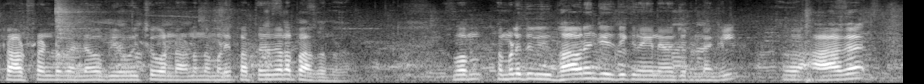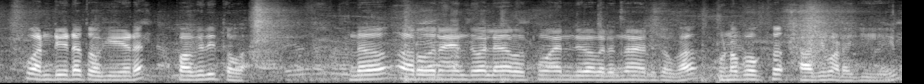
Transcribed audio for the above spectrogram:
ക്രൗഡ് ഫണ്ടും എല്ലാം ഉപയോഗിച്ചുകൊണ്ടാണ് നമ്മൾ ഈ പദ്ധതി നടപ്പാക്കുന്നത്. അപ്പം നമ്മളിത് വിഭാവനം ചെയ്തിരിക്കുന്ന എങ്ങനെയാണെന്ന് വെച്ചിട്ടുണ്ടെങ്കിൽ ആകെ വണ്ടിയുടെ തുകയുടെ പകുതി തുക. അത് അറുപതിനായിരം രൂപ അല്ലെങ്കിൽ അറുപത്തിമൂവായിരം രൂപ വരുന്ന ഒരു തുക ഗുണഭോക്തൃ ആദ്യം അടയ്ക്കുകയും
